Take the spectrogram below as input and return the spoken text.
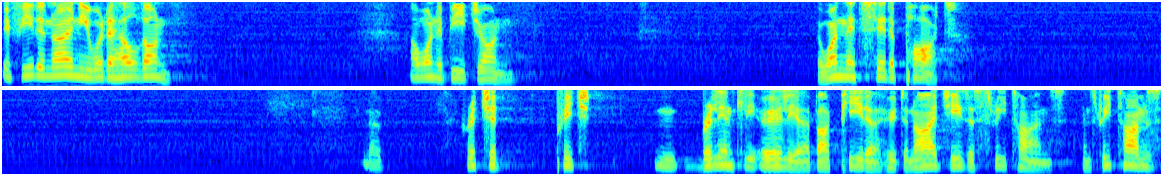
If he'd have known, he would have held on. I want to be John, the one that's set apart. You know, Richard preached brilliantly earlier about Peter who denied Jesus three times. And three times,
